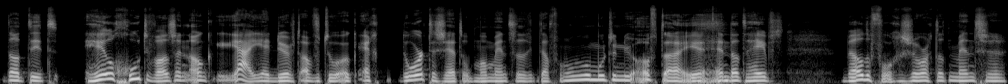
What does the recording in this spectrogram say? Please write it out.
dat dit heel goed was. En ook, ja, jij durft af en toe ook echt door te zetten op momenten dat ik dacht van, "Oeh, we moeten nu aftaaien. En dat heeft wel ervoor gezorgd dat mensen,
